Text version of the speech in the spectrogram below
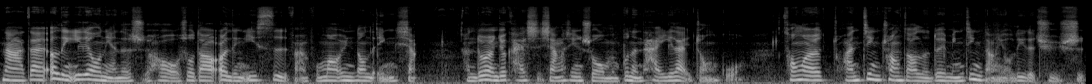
那在二零一六年的时候，受到二零一四反服贸运动的影响，很多人就开始相信说我们不能太依赖中国，从而环境创造了对民进党有利的趋势。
